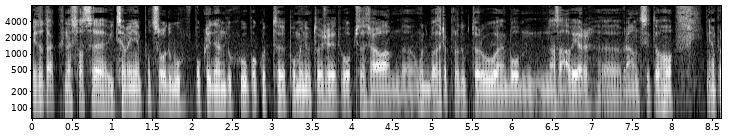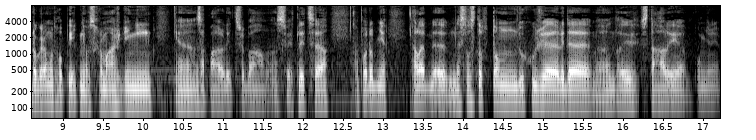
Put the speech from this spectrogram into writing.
Je to tak, nesla se víceméně po celou dobu v poklidném duchu, pokud pominu to, že tu občas hrála hudba z reproduktorů nebo na závěr eh, v rámci toho programu, toho pětního shromáždění eh, zapálili třeba světlice a, a podobně. Ale eh, neslo se to v tom duchu, že lidé tady stáli poměrně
